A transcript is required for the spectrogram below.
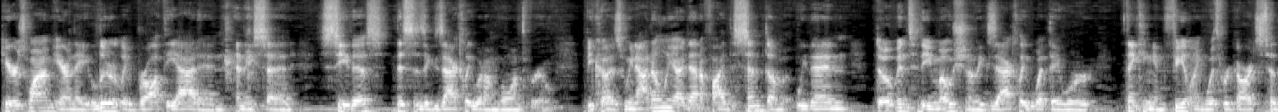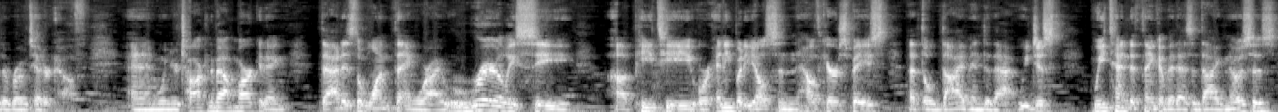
here's why I'm here. And they literally brought the ad in and they said, see this? This is exactly what I'm going through. Because we not only identified the symptom, we then dove into the emotion of exactly what they were thinking and feeling with regards to the rotator cuff. And when you're talking about marketing, that is the one thing where I rarely see a PT or anybody else in the healthcare space that they'll dive into that. We just, we tend to think of it as a diagnosis.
